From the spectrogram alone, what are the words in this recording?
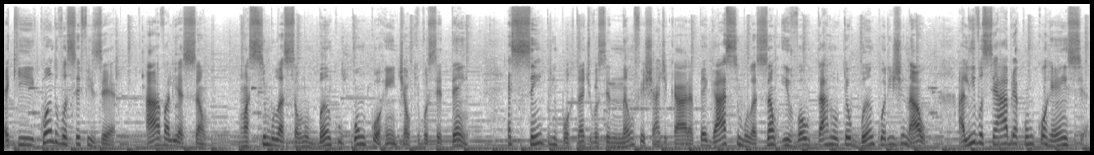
é que quando você fizer a avaliação, uma simulação no banco concorrente ao que você tem, é sempre importante você não fechar de cara, pegar a simulação e voltar no teu banco original. Ali você abre a concorrência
